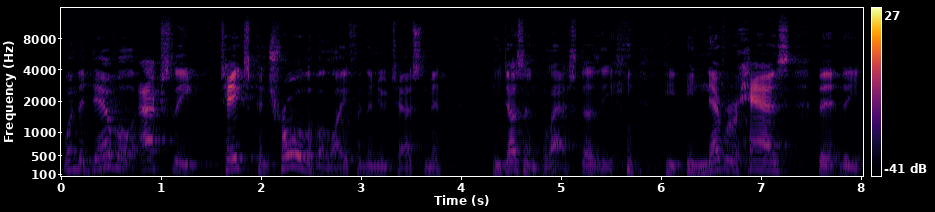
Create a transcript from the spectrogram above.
When the devil actually takes control of a life in the New Testament, he doesn't bless, does he? he, he never has the, the,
